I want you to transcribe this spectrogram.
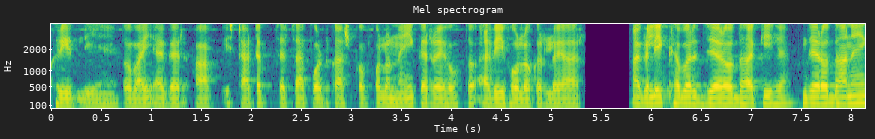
खरीद लिए हैं। तो भाई अगर आप स्टार्टअप चर्चा पॉडकास्ट पॉडकास्ट को फॉलो नहीं कर रहे हो तो अभी फॉलो कर लो यार। अगली खबर जेरोधा की है। जेरोधा ने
